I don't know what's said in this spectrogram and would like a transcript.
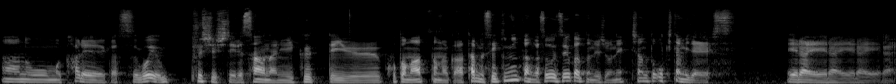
あの、まあ、彼がすごいプッシュしているサウナに行くっていうこともあったのか多分責任感がすごい強かったんでしょうね。ちゃんと起きたみたいです。えらいえらいえらいえらい。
